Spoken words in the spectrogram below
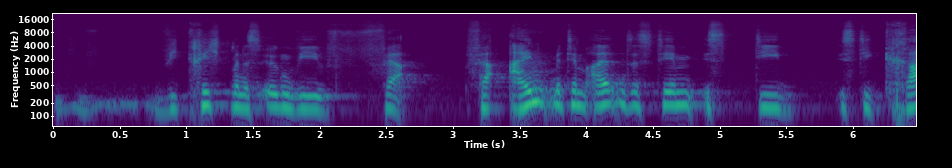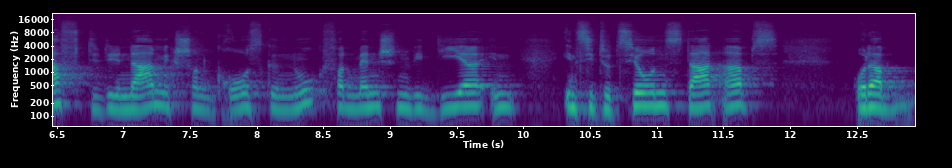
wie kriegt man es irgendwie vereint mit dem alten System? Ist die ist die Kraft, die Dynamik schon groß genug von Menschen wie dir in Institutionen, Startups? Oder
